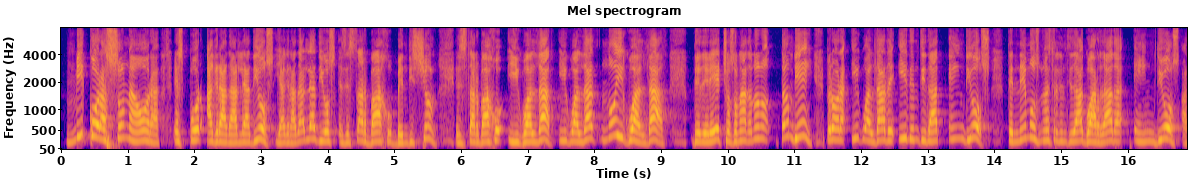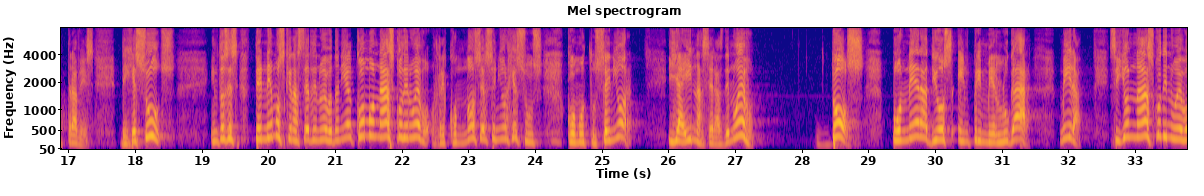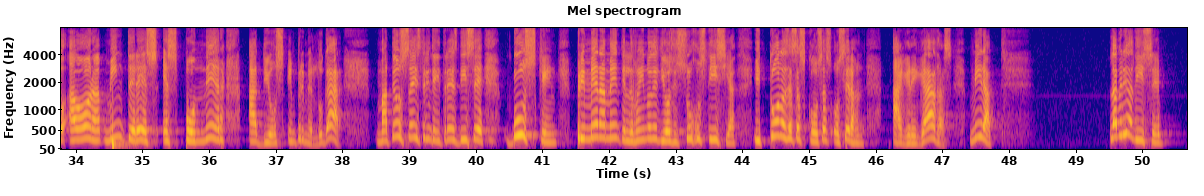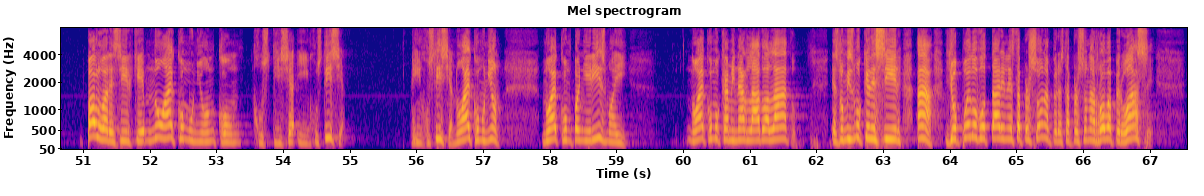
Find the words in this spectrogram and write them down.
Mi corazón ahora es por agradarle a Dios y agradarle a Dios es estar bajo bendición, es estar bajo igualdad. Igualdad, no igualdad de derechos o nada, no, no, también, pero ahora igualdad de identidad en Dios. Tenemos nuestra identidad guardada en Dios a través de Jesús. Entonces tenemos que nacer de nuevo. Daniel, ¿cómo nazco de nuevo? Reconoce al Señor Jesús como tu Señor y ahí nacerás de nuevo. Dos, poner a Dios en primer lugar. Mira, si yo nazco de nuevo, ahora mi interés es poner a Dios en primer lugar. Mateo 6:33 dice, busquen primeramente el reino de Dios y su justicia y todas esas cosas os serán agregadas. Mira, la Biblia dice, Pablo va a decir que no hay comunión con justicia e injusticia. E injusticia, no hay comunión, no hay compañerismo ahí no hay como caminar lado a lado. Es lo mismo que decir, ah, yo puedo votar en esta persona, pero esta persona roba, pero hace.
